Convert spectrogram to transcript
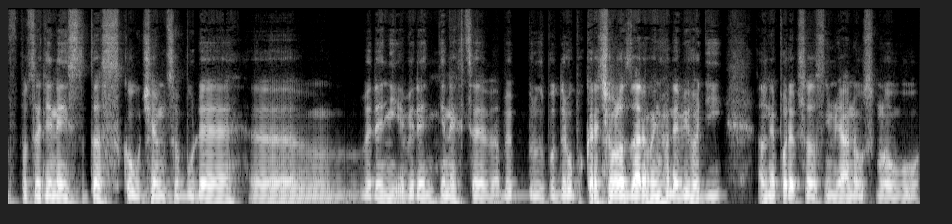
v podstatě nejistota s koučem, co bude, eh, vedení evidentně nechce, aby Bruce Boudreau pokračoval, zároveň ho nevyhodí, ale nepodepsal s ním žádnou smlouvu.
